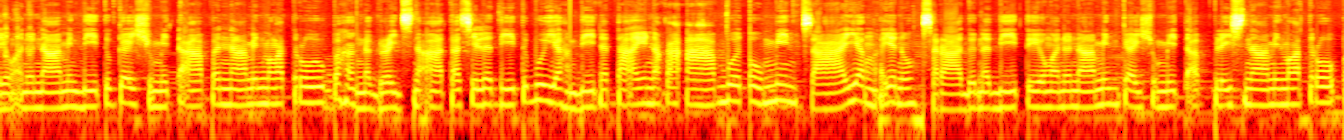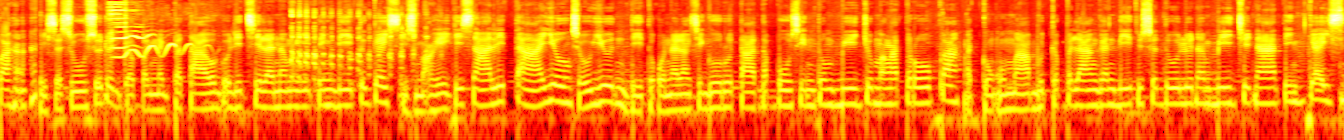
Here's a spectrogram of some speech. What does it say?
yung ano namin dito guys, yung meet-upan namin mga tropa. Nag-rides na ata sila dito boy ah. Hindi na tayo nakaabot. Oh min, sayang. Ayan oh, sarado na dito yung ano namin guys, yung meet-up place namin mga tropa. Isa susunod kapag nagpatawag ulit sila ng meeting dito guys, is makikisali tayo. So yun, dito ko na lang siguro tatapusin tong video mga tropa. At kung umabot ka pala hanggang dito sa dulo ng video natin guys,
